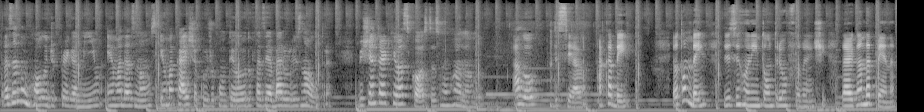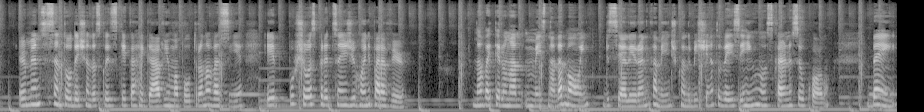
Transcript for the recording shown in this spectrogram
trazendo um rolo de pergaminho em uma das mãos e uma caixa cujo conteúdo fazia barulhos na outra. Bichento ergueu as costas, ronronando. Alô, disse ela. Acabei. Eu também, disse Rony em tom triunfante, largando a pena. Hermione se sentou, deixando as coisas que carregava em uma poltrona vazia, e puxou as predições de Rony para ver. Não vai ter um, na um mês nada bom, hein? disse ela ironicamente quando o bichento veio se enroscar no seu colo. Bem,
